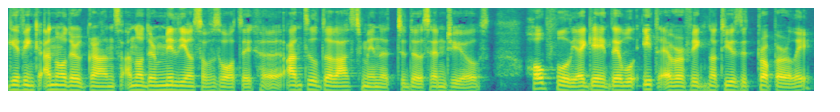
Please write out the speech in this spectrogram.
giving another grants, another millions of złotych uh, until the last minute to those NGOs. Hopefully, again, they will eat everything, not use it properly.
